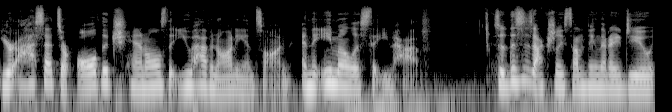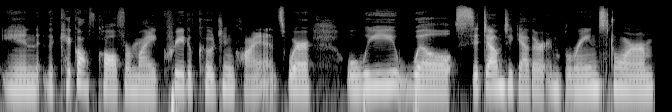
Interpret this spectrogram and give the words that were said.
Your assets are all the channels that you have an audience on and the email list that you have. So, this is actually something that I do in the kickoff call for my creative coaching clients, where we will sit down together and brainstorm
